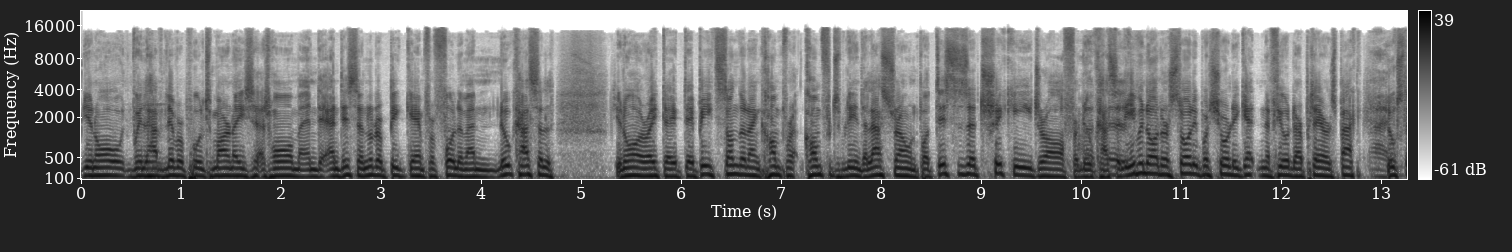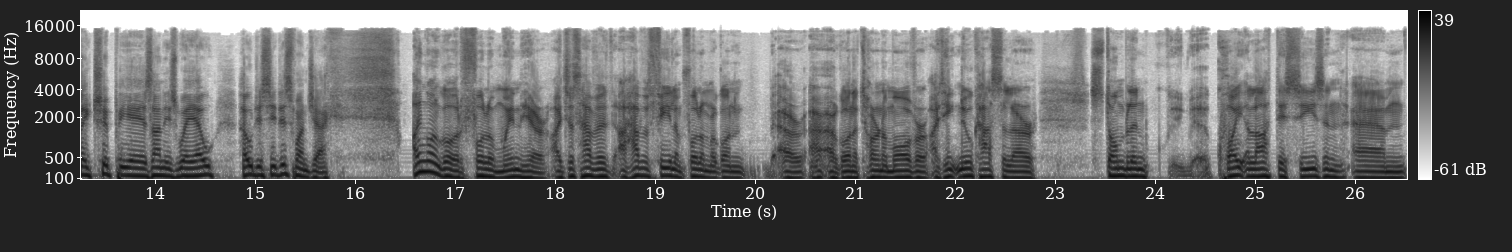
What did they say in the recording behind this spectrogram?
you know, we'll have Liverpool tomorrow night at home, and and this is another big game for Fulham and Newcastle. You know, right? They they beat Sunderland comfort, comfortably in the last round, but this is a tricky draw for Newcastle. is. Even though they're slowly but surely getting a few of their players back, Aye. looks like Trippier is on his way out. How do you see this one, Jack? I'm going to go with Fulham win here. I just have a I have a feeling Fulham are going are, are, are going to turn them over. I think Newcastle are stumbling quite a lot this season. Um,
